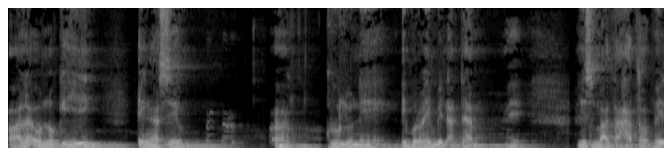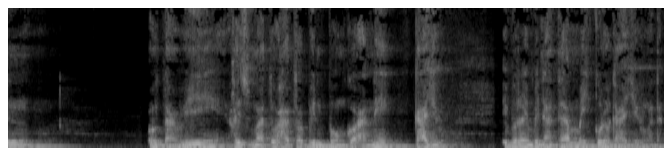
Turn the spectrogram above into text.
ala unuki ing ngasih uh, gulune Ibrahim bin Adam. Eh, Hismata Hatobin utawi Hismatu Hatobin ane kayu. Ibrahim bin Adam mikul kayu ngoten.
